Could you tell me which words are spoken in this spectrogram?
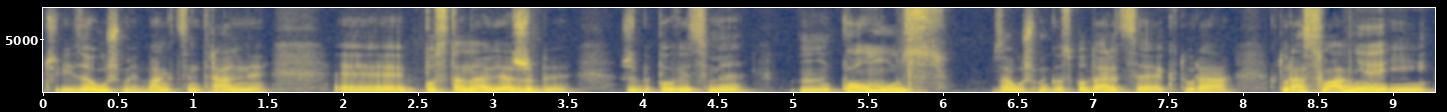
czyli załóżmy bank centralny e, postanawia, żeby, żeby powiedzmy mm, pomóc, załóżmy gospodarce, która, która słabnie i,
